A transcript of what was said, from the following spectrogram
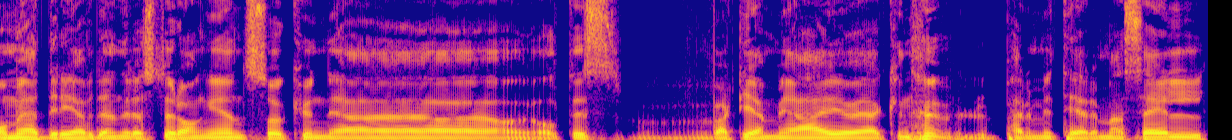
om jeg drev den restauranten, så kunne jeg alltid vært hjemme, jeg, og jeg kunne permittere meg selv.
